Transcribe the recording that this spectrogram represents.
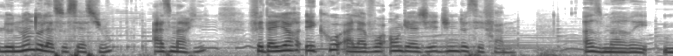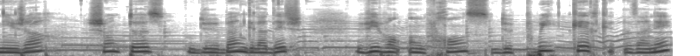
Le nom de l'association, Azmari, fait d'ailleurs écho à la voix engagée d'une de ces femmes. Azmari Nijar, chanteuse du Bangladesh, vivant en France depuis quelques années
